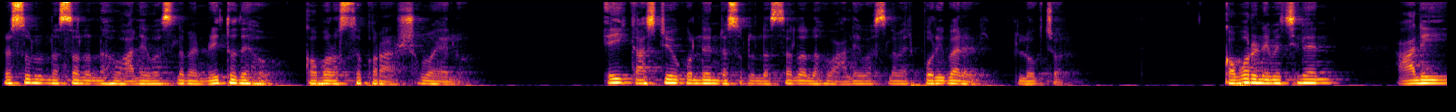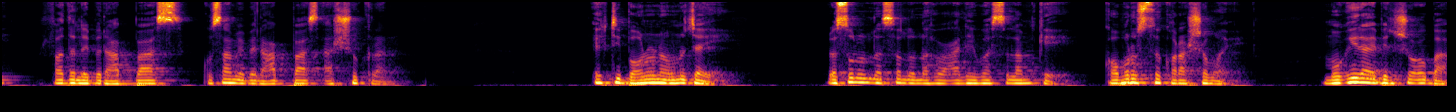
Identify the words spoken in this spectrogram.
রসুল্লাহ সাল্লু আলী আসলামের মৃতদেহ কবরস্থ করার সময় এলো। এই কাজটিও করলেন রসুল্লাহ সাল্লু আলী আসলামের পরিবারের লোকজন। কবরে নেমেছিলেন আলী, ফদল এবেন আব্বাস, কুসাম এবেন আব্বাস আর শুক্রান। একটি বর্ণনা অনুযায়ী রসুল্লাহ সাল্লু আলী ওয়াসাল্লামকে কবরস্থ করার সময় মগিরা এবিন শোবা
